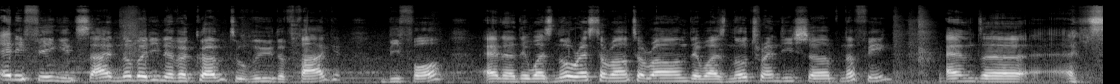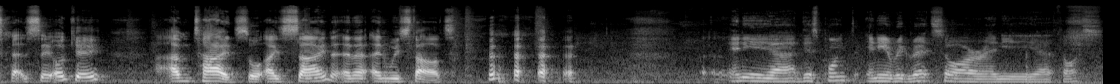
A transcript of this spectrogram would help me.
anything inside. Nobody never come to Rue de Prague before. and uh, there was no restaurant around, there was no trendy shop, nothing. And, uh, I say, okay, I'm tired, so I sign and, uh, and we start. any uh, at this point, any regrets or any uh, thoughts?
